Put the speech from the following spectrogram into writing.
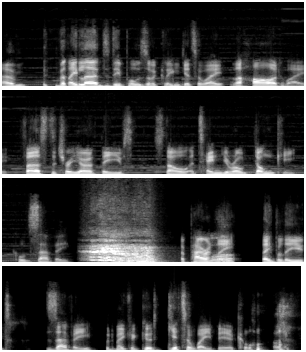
Um, but they learned the importance of a clean getaway the hard way. First, the trio of thieves stole a 10 year old donkey called Zavi. Apparently, What? they believed Zavi would make a good getaway vehicle.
